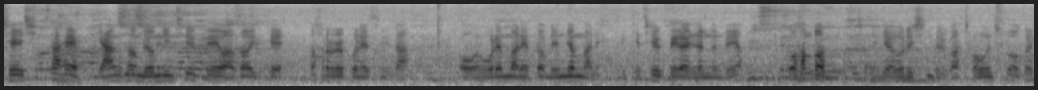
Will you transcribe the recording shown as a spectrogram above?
제14회 양성 면민체육대회에 와서 이렇게 또 하루를 보냈습니다. 어, 오랜만에 또 몇 년 만에 이렇게 체육대회가 열렸는데요. 또 한번 이제 어르신들과 좋은 추억을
